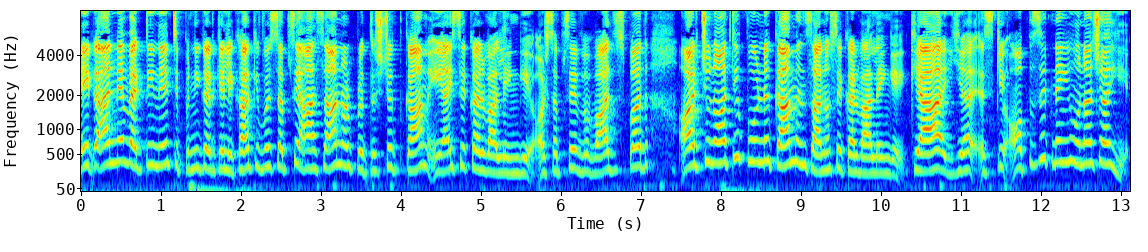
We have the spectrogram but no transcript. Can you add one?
एक अन्य व्यक्ति ने टिप्पणी करके लिखा कि वह सबसे आसान और प्रतिष्ठित काम एआई से करवा लेंगे और सबसे विवादास्पद और चुनौतीपूर्ण काम इंसानों से करवा लेंगे। क्या यह इसके ऑपोजिट नहीं होना चाहिए?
